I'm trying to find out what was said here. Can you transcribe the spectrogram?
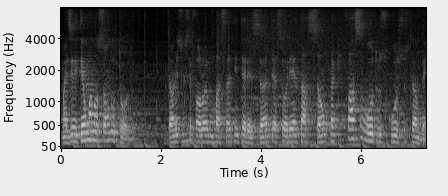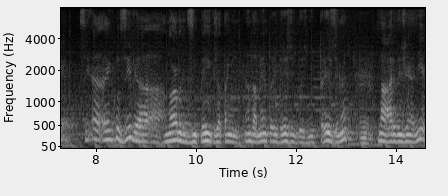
mas ele tem uma noção do todo. Então isso que você falou é bastante interessante, essa orientação para que faça outros cursos também. Sim, é, é, inclusive a, a, norma de desempenho que já está em andamento aí desde 2013, né, hum. na área da engenharia,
